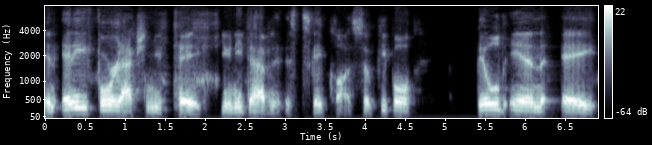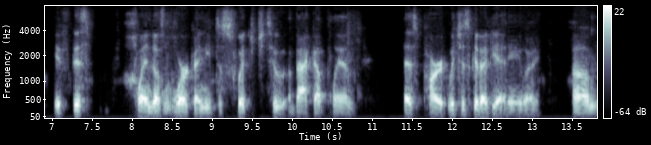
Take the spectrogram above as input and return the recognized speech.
in any forward action you take, you need to have an escape clause. So people build in a if this plan doesn't work, I need to switch to a backup plan as part, which is a good idea anyway. Um,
